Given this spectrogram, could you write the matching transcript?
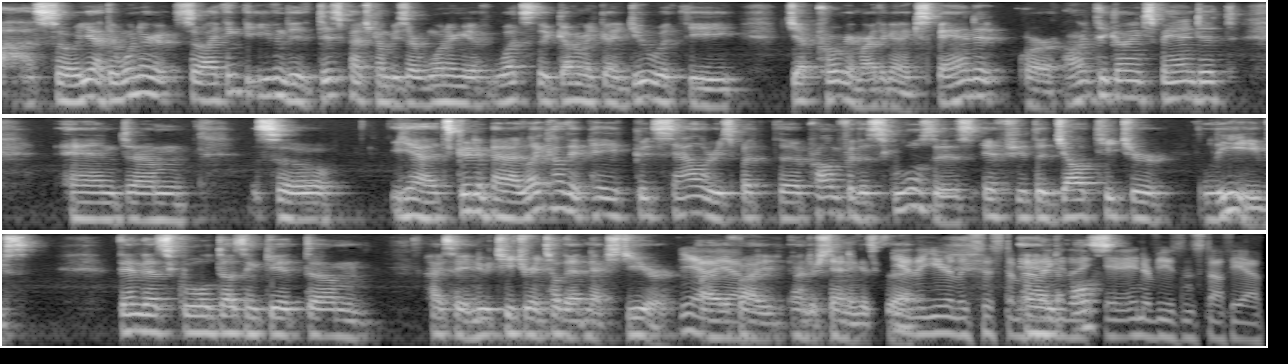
uh, so yeah, they're wondering. So I think even the dispatch companies are wondering if what's the government going to do with the JET program? Are they going to expand it or aren't they going to expand it? And um, so yeah, it's good and bad. I like how they pay good salaries, but the problem for the schools is if the JAL teacher leaves, then that school doesn't get, um, I say, a new teacher until that next year. Yeah, yeah. If my understanding is correct. Yeah, the yearly system, how and they do also, the interviews and stuff. Yeah.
